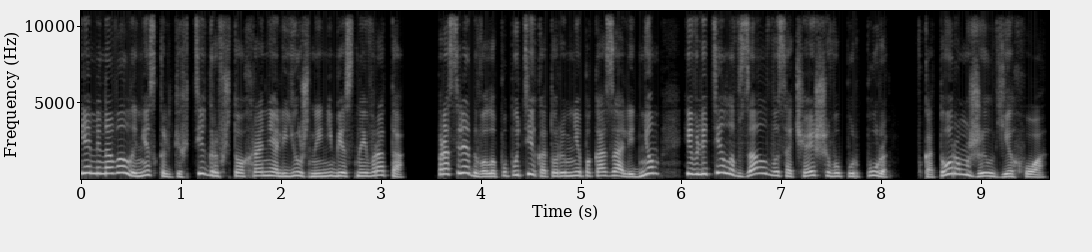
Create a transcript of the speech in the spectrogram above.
я миновала нескольких тигров, что охраняли южные небесные врата, проследовала по пути, который мне показали днем, и влетела в зал высочайшего пурпура, в котором жил Ехуа.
